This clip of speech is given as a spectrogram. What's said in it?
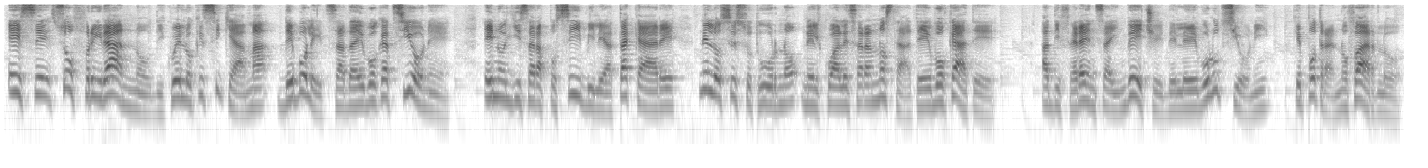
esse soffriranno di quello che si chiama debolezza da evocazione e non gli sarà possibile attaccare nello stesso turno nel quale saranno state evocate, a differenza invece delle evoluzioni che potranno farlo.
